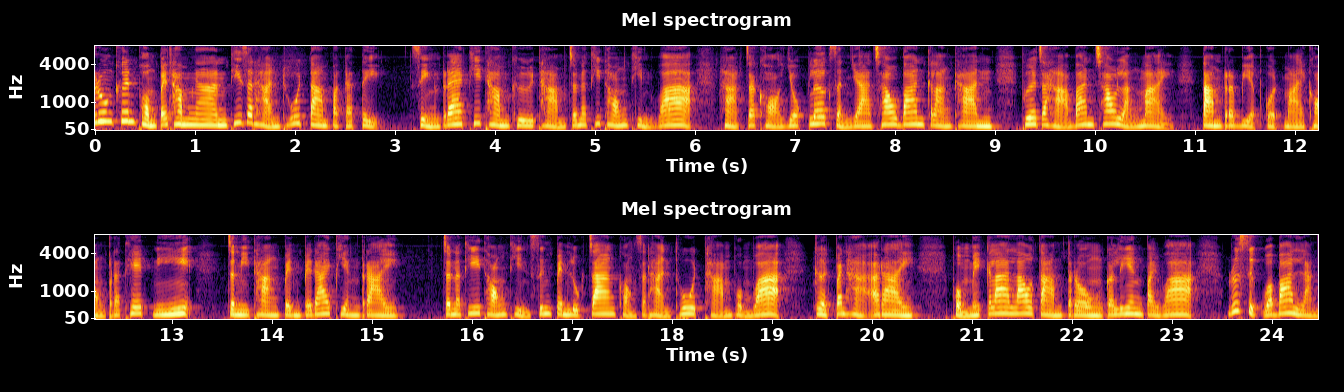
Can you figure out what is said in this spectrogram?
รุ่งขึ้นผมไปทำงานที่สถานทูตตามปกติ สิ่งแรกที่ทำคือถามเจ้าหน้าที่ท้องถิ่นว่า หากจะขอยกเลิกสัญญาเช่าบ้านกลางคัน เพื่อจะหาบ้านเช่าหลังใหม่ ตามระเบียบกฎหมายของประเทศนี้ จะมีทางเป็นไปได้เพียงไร เจ้าหน้าที่ท้องถิ่นซึ่งเป็นลูกจ้างของสถานทูตถามผมว่าเกิดปัญหาอะไร ผมไม่กล้าเล่าตามตรงก็เลี่ยงไปว่า รู้สึกว่าบ้านหลัง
